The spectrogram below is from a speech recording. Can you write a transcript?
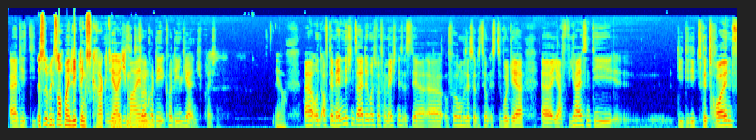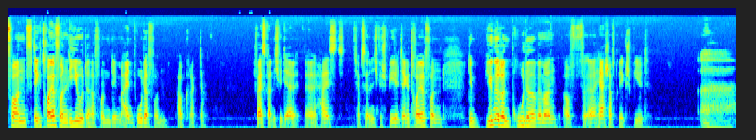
Äh, die, die, ist übrigens auch mein Lieblingscharakter, ich meine. Die soll Corde Cordelia entsprechen. Ja. Äh, und auf der männlichen Seite übrigens bei Vermächtnis ist der äh, für homosexuelle Beziehungen ist wohl der, äh, ja, wie heißen die die, die, die Getreuen von, der Getreue von Leo da, von dem einen Bruder von Hauptcharakter. Ich weiß gerade nicht, wie der äh, heißt. Ich habe es ja nicht gespielt. Der Getreue von dem jüngeren Bruder, wenn man auf äh, Herrschaftweg spielt. Uh.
